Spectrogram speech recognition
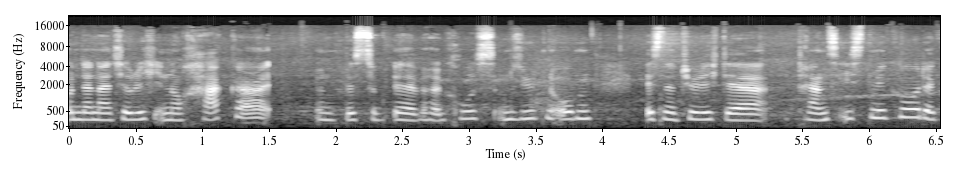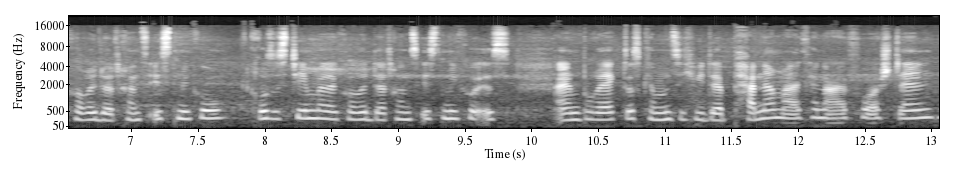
Und dann natürlich in Oaxaca und bis zu äh, Veracruz im Süden oben ist natürlich der Transistmico, der Korridor Transistmico. Großes Thema, der Korridor Transistmico ist ein Projekt, das kann man sich wie der Panama-Kanal vorstellen.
